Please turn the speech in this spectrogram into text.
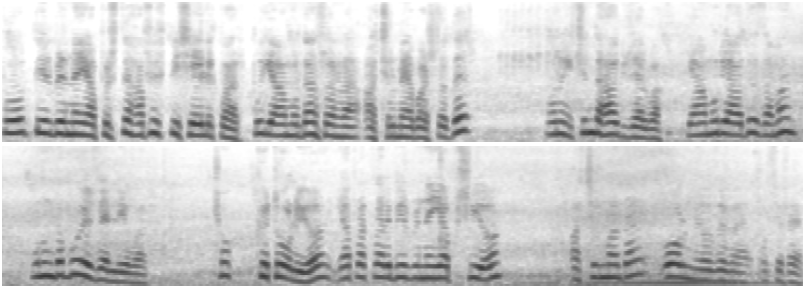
Bu birbirine yapıştı. Hafif bir şeylik var. Bu yağmurdan sonra açılmaya başladı. Onun için daha güzel bak. Yağmur yağdığı zaman bunun da bu özelliği var. Çok kötü oluyor. Yaprakları birbirine yapışıyor. Açılmada olmuyor o sefer. O sefer.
